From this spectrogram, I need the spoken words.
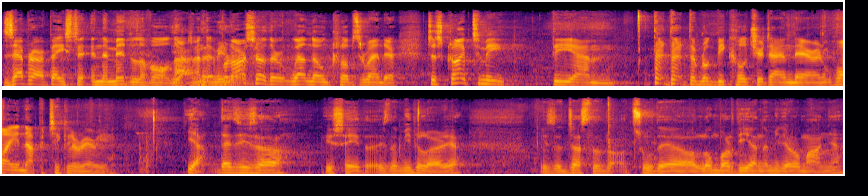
Zebre are based in the middle of all that. Yeah, and the, there are other well-known clubs around there. Describe to me the, um, the, the, the, rugby culture down there and why in that particular area. Yeah, that is, uh, you say, is the middle area. It's just through the Lombardia and Emilia Romagna.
